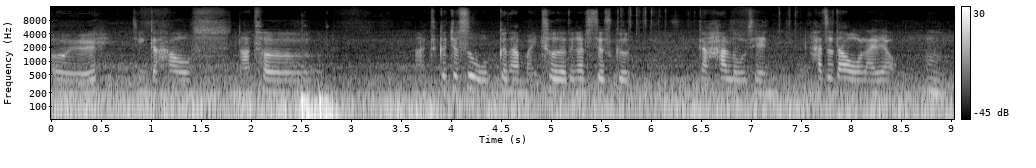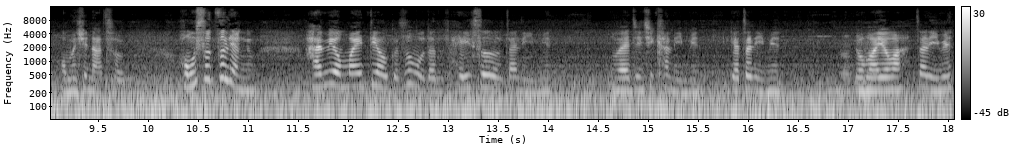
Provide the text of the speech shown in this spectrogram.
哎，进 Get House 拿车，啊，这个就是我跟他买车的这个 sales 哥，跟 Hello 先，他知道我来了。嗯，我们去拿车。红色这两还没有卖掉，可是我的黑色的在里面。我们来进去看里面，应该在里面。有吗？有吗？在里面。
